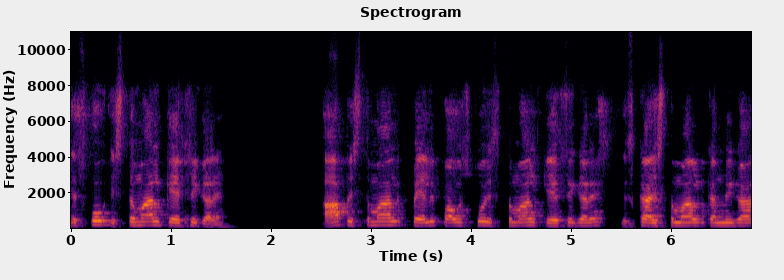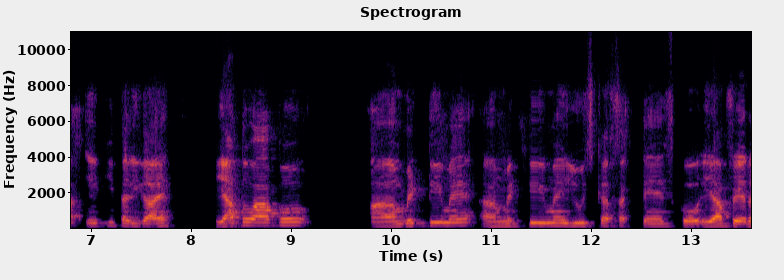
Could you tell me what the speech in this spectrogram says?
इसको इस्तेमाल कैसे करें? आप इस्तेमाल पहले पाउच को इस्तेमाल कैसे करें? इसका इस्तेमाल करने का एक ही तरीका है। या तो आप आ, मिट्टी में आ, मिट्टी में यूज़ कर सकते हैं इसको या फिर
